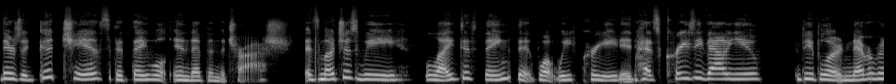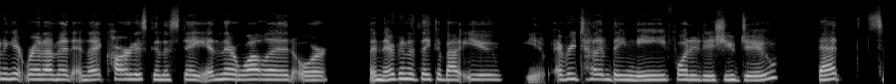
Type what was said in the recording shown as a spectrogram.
there's a good chance that they will end up in the trash. As much as we like to think that what we've created has crazy value and people are never going to get rid of it and that card is going to stay in their wallet or and they're going to think about you you know, every time they need what it is you do, that's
